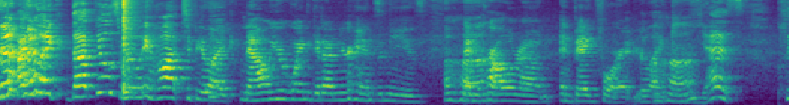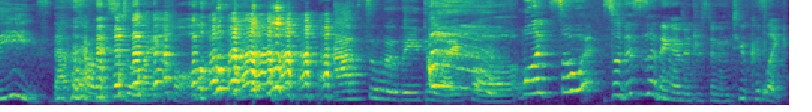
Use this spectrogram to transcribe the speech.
I'm like that feels really hot to be like now you're going to get on your hands and knees and Uh-huh. crawl around and beg for it. You're like Uh-huh. yes, please. That sounds delightful. Absolutely delightful. Well, it's so. So this is a thing I'm interested in too, because like,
